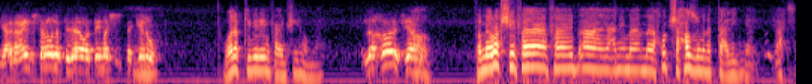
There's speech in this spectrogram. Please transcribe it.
يعني عيل في سنة اولى ابتدائي اوديه ماشي 6 كيلو. ولا الكبير ينفع يمشيهم يعني. لا خالص يعني. آه. فما يروحش ف... فيبقى يعني ما, ما ياخدش حظه من التعليم يعني. أحسن.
